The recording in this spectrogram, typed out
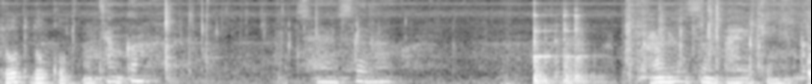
저것도 넣고. 어, 잠깐만. 살살 하고. 간을 좀 봐야 되니까.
